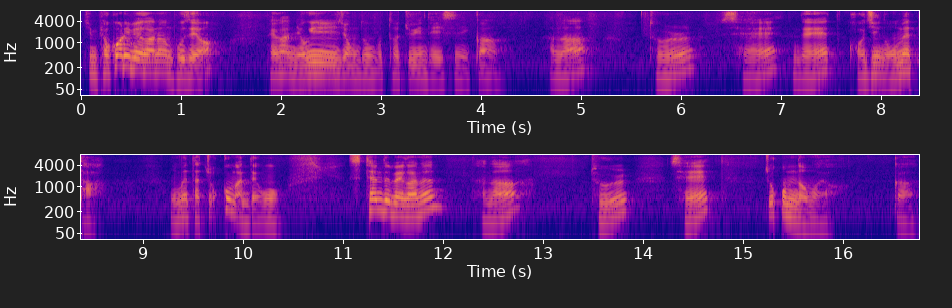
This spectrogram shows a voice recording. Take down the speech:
지금 벽걸이 배관은 보세요. 배관 여기 정도부터 조인 돼 있으니까 하나, 둘, 셋, 넷, 거진 5m. 5m 조금 안 되고 스탠드 배관은 하나, 둘, 셋, 조금 넘어요. 그러니까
